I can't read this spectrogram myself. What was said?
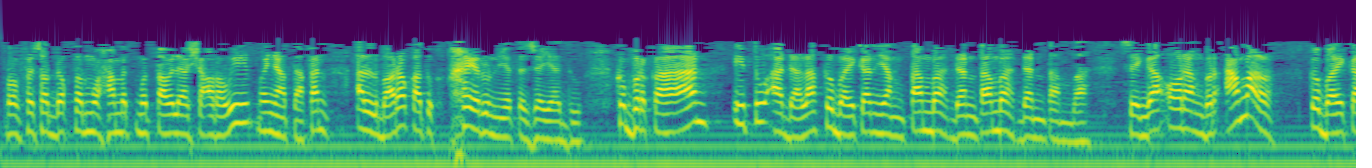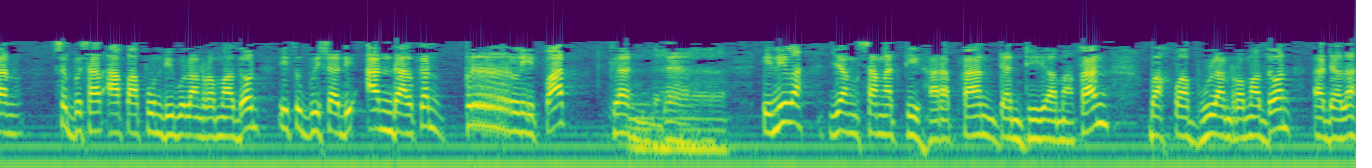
Profesor Dr. Muhammad Mutawalli Sya'rawi menyatakan al-barakatu khairun yatazayadu. Keberkahan itu adalah kebaikan yang tambah dan tambah dan tambah. Sehingga orang beramal kebaikan sebesar apa pun di bulan Ramadan itu bisa diandalkan berlipat ganda. Inilah yang sangat diharapkan dan diamakan bahwa bulan Ramadan adalah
